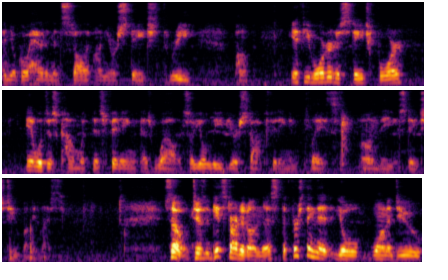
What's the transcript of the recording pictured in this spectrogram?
and you'll go ahead and install it on your stage 3 pump. If you've ordered a stage 4, it will just come with this fitting as well. So you'll leave your stock fitting in place on the stage 2 bucketless. So to get started on this, the first thing that you'll want to do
